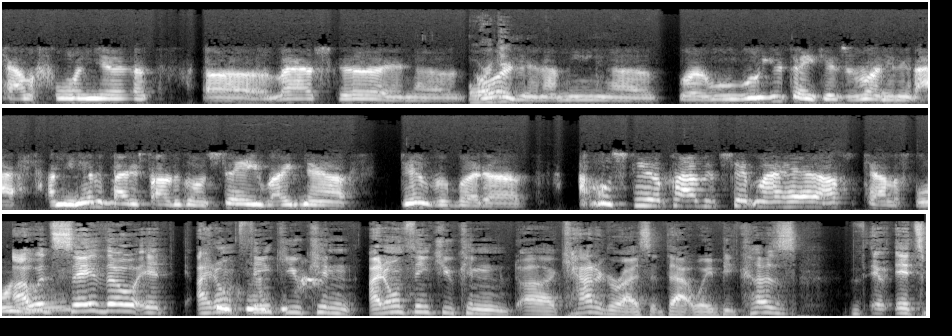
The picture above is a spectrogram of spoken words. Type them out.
California, uh, Alaska, and uh, Oregon. Oregon. I mean, uh, well, who you think is running it? I I mean, everybody's probably going to say right now Denver, but uh, I'm still probably tip my hat off to California. I would man. say though it I don't think you can I don't think you can uh, categorize it that way because it's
